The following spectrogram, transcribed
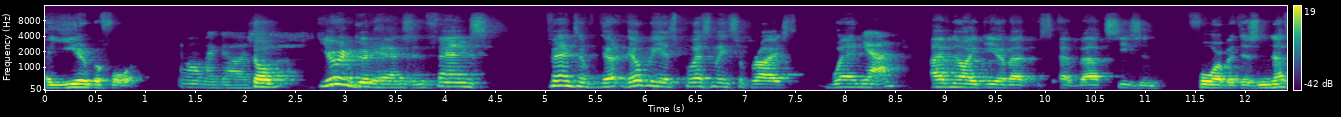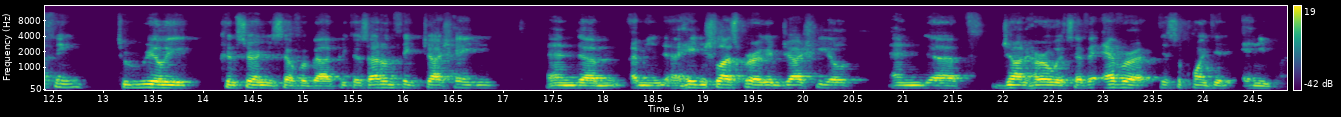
a year before. Oh my gosh. So you're in good hands, and fans, fans, of, they'll be as pleasantly surprised when yeah I have no idea about about season four, but there's nothing to really concern yourself about because I don't think Josh Hayden and um, I mean uh, Hayden Schlossberg and Josh Heald and uh, Jon Hurwitz have ever disappointed anyone.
